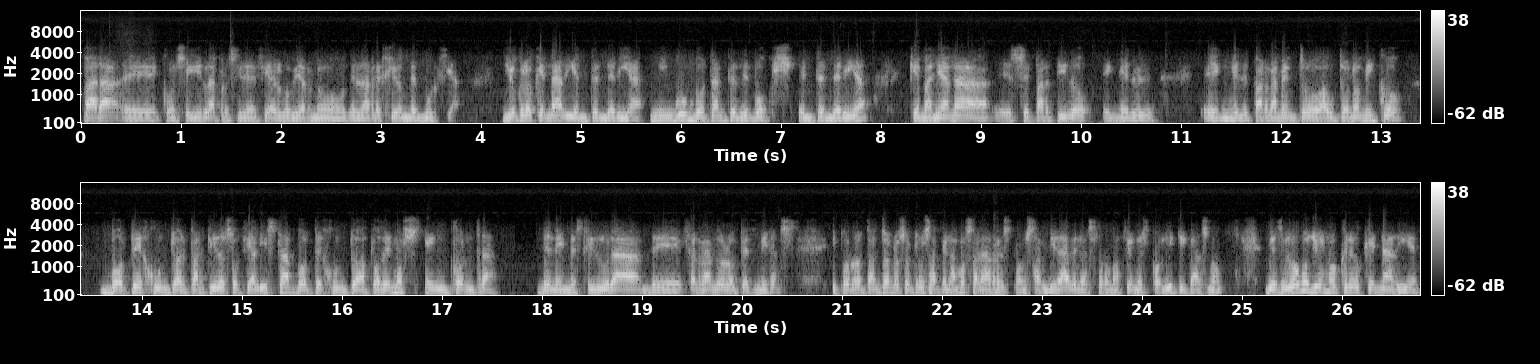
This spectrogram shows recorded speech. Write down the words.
para eh, conseguir la presidencia del gobierno de la región de Murcia. Yo creo que nadie entendería, ningún votante de Vox entendería que mañana ese partido en el, en el Parlamento Autonómico vote junto al Partido Socialista, vote junto a Podemos en contra de la investidura de Fernando López Miras. Y por lo tanto nosotros apelamos a la responsabilidad de las formaciones políticas. ¿no? Desde luego yo no creo que nadie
